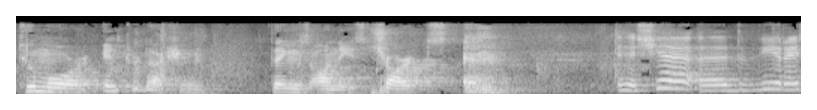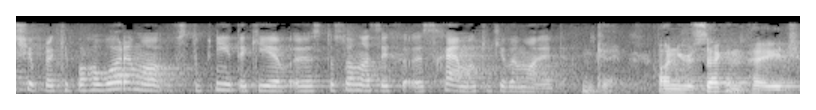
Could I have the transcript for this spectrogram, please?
Two more introduction things on these charts. Е, Ще е, дві речі, про які поговоримо, вступні такі е, стосовно цих е, схемок, які ви маєте. Okay. On your second page,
